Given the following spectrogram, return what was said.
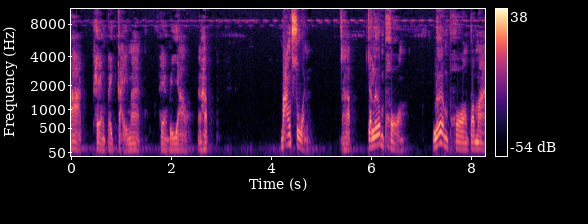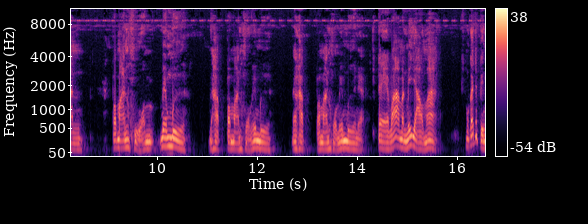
รากแทงไปไกลมาก แทงไปยาวนะครับ บางส่วนนะครับ จะเริ่มพอง เริ่มพองประมาณประมาณหัวแม่มือนะครับ ประมาณหัวแม่มือนะครับ ประมาณหัวแม่มือเนี่ย แต่ว่ามันไม่ยาวมาก มันก็จะเป็น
